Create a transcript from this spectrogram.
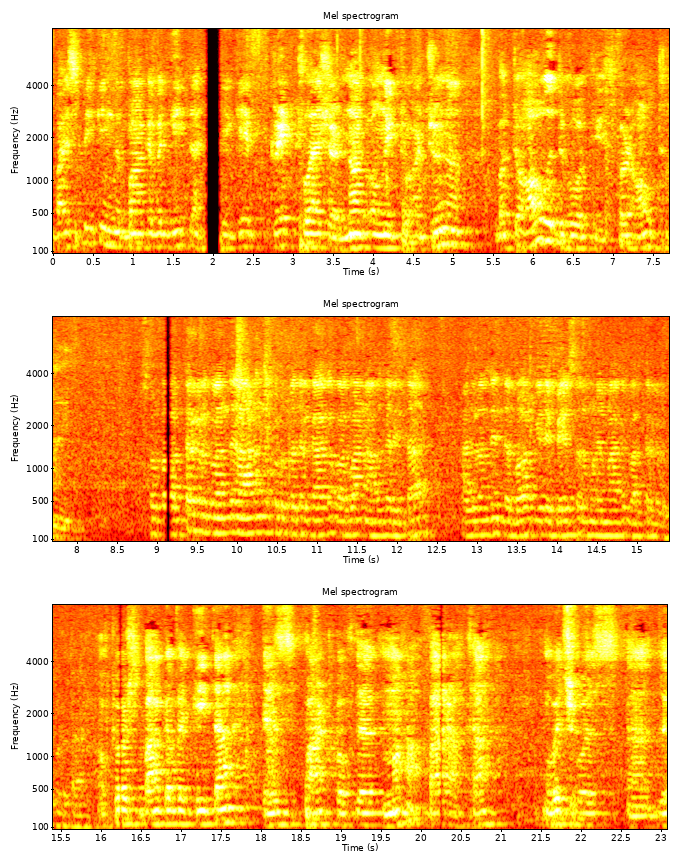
By speaking the Bhagavad Gita, he gave great pleasure not only to Arjuna, but to all the devotees for all time. ஸோ பக்தர்களுக்கு வந்து ஆனந்தம் கொடுப்பதற்காக பகவான் அவதரித்தார் அது வந்து இந்த பகவத்கீதை பேசுவது மூலயமாக பக்தர்களுக்கு கொடுத்தார் Of course, Bhagavad Gita is part of the Mahabharata, which was uh, the,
